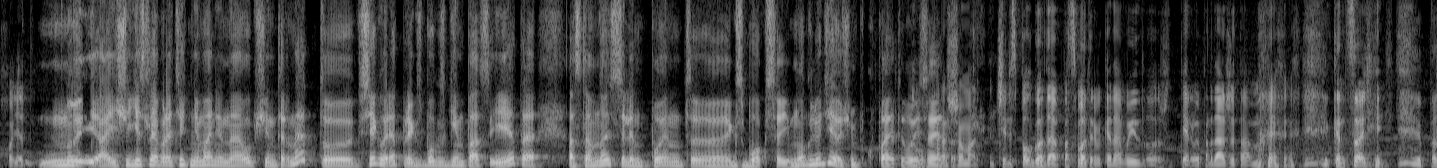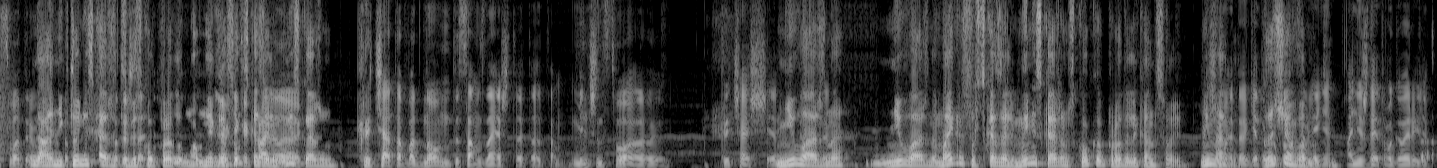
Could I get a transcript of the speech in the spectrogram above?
входят. Ну, а еще если обратить внимание на общий интернет, то все говорят про Xbox Game Pass, и это основной selling point э, Xbox, и много людей очень покупает его Ну, из-за хорошо, Макс, через полгода посмотрим, когда выйдут первые продажи там консолей, посмотрим. этого. Да, никто не скажет Потому тебе, сколько продал. Microsoft как сказали, мы правило, не скажем. кричат об одном, но ты сам знаешь, что это там меньшинство э, кричащее. Неважно, неважно. Microsoft сказали, мы не скажем, сколько продали консолей. Не Почему надо. это? Зачем вам заявление? Они же до этого говорили. это?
